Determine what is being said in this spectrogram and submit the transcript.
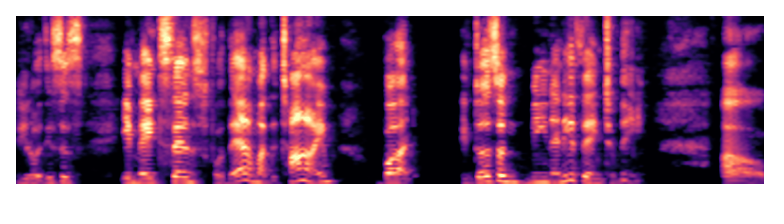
you know this is it made sense for them at the time but it doesn't mean anything to me uh,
